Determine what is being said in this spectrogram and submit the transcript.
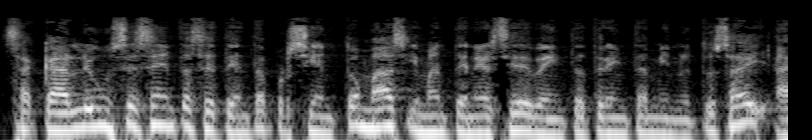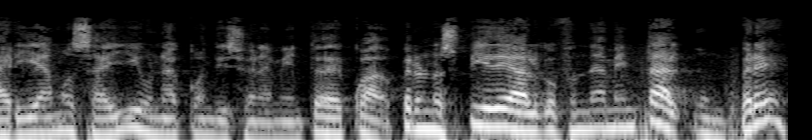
sacarle un 60-70% más y mantenerse de 20 a 30 minutos ahí. Haríamos ahí un acondicionamiento adecuado. Pero nos pide algo fundamental, un pre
